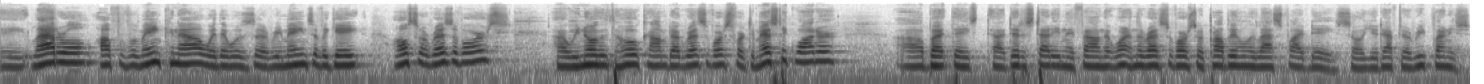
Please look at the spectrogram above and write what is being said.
a lateral off of a main canal where there was uh, remains of a gate. Also reservoirs. Uh, we know that the Hohokam dug reservoirs for domestic water. Uh, but they did a study and they found that one of the reservoirs would probably only last five days. So you'd have to replenish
